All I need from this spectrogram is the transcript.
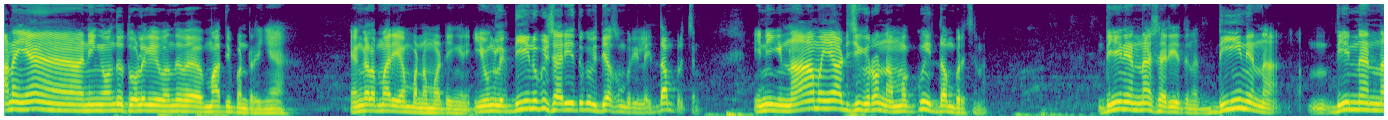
ஆனால் ஏன் நீங்கள் வந்து தொழுகையை வந்து மாற்றி பண்ணுறீங்க எங்களை மாதிரி ஏன் பண்ண மாட்டேங்கிறீங்க? இவங்களுக்கு தீனுக்கும் சரியத்துக்கும் வித்தியாசம் புரியல. இதுதான் பிரச்சனை. இன்றைக்கி நாம ஏன் அடிச்சுக்கிறோம்? நமக்கும் இதுதான் பிரச்சனை. தீன் என்ன சரியத்துனா தீன் என்ன? தீன் என்ன?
